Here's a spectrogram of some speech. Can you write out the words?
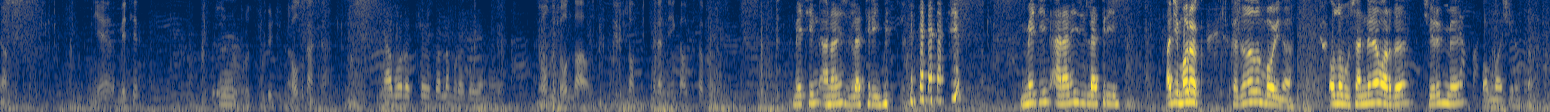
laf etti. Niye? Metin? Hı. Orospu çocuğu Ne kanka. oldu kanka? Ya bu orospu çocuklarla mı ya? Ne olmuş oğlum daha? Birinci round bitmeden neyin kalkışsa mı? Metin ananı latriyim. Metin ananı latriyim. Hadi moruk. Kazanalım bu oyunu. Oğlum bu sende ne vardı? Şerif mi? Vallahi şerif var.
